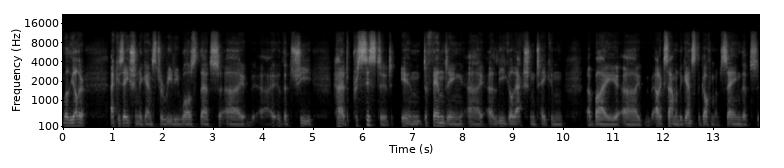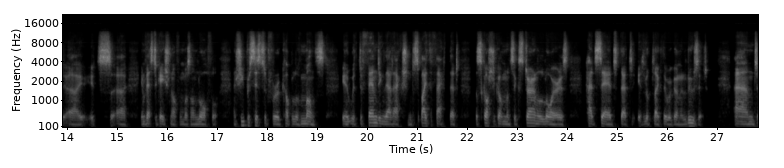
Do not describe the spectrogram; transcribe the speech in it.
Well, the other accusation against her really was that uh, uh, that she had persisted in defending uh, a legal action taken uh, by uh, Alex Salmond against the government, saying that uh, its investigation of him was unlawful. And she persisted for a couple of months you know, with defending that action, despite the fact that the Scottish government's external lawyers had said that it looked like they were going to lose it and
